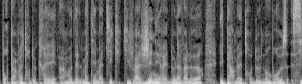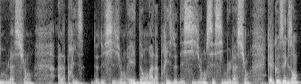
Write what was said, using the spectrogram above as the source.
pour permettre de créer un modèle mathématique qui va générer de la valeur et permettre de nombreuses simulations à la prise de décision, aidant à la prise de décision ces simulations. Quelques exemples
